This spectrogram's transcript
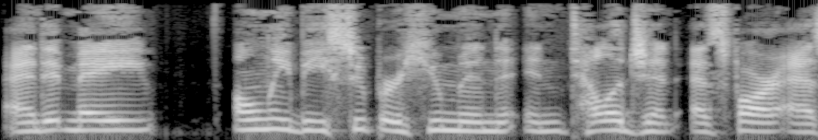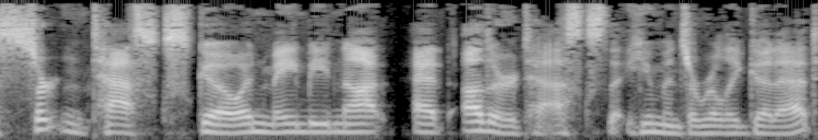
and it may only be superhuman intelligent as far as certain tasks go and maybe not at other tasks that humans are really good at.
